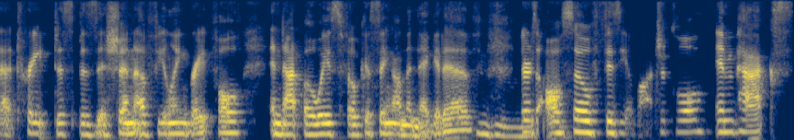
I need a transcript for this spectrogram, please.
that trait disposition of feeling grateful and not always focusing on the negative. Mm-hmm. There's also physiological impacts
